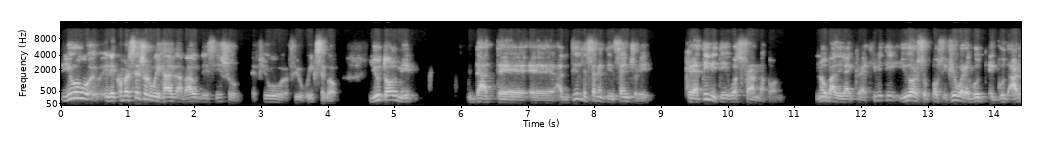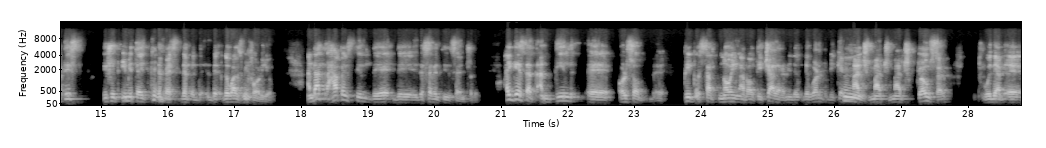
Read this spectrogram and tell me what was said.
you in a conversation we had about this issue a few a few weeks ago, you told me that uh, uh, until the 17th century, creativity was frowned upon. Nobody liked creativity. You are supposed, if you were a good a good artist, you should imitate the best, the, the, the ones before you. And that happens till the, the, the 17th century. I guess that until uh, also uh, people start knowing about each other, I mean, the, the world became mm. much, much, much closer with that, uh,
